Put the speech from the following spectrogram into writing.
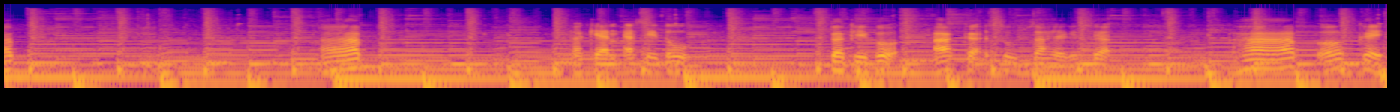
Up. Up. Bagian S itu bagiku agak susah ya guys ya. Hap, oke.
